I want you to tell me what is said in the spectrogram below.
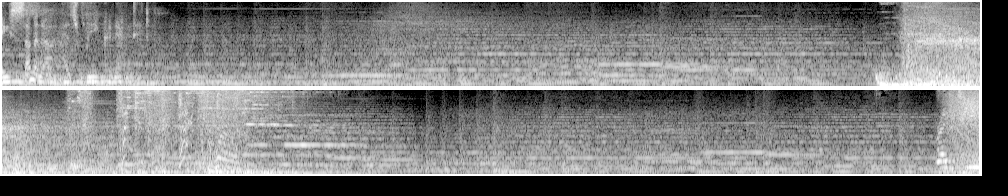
A summoner has reconnected. Red team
